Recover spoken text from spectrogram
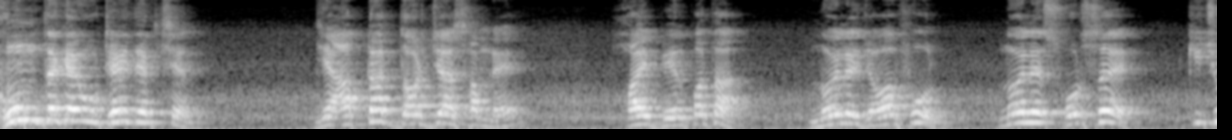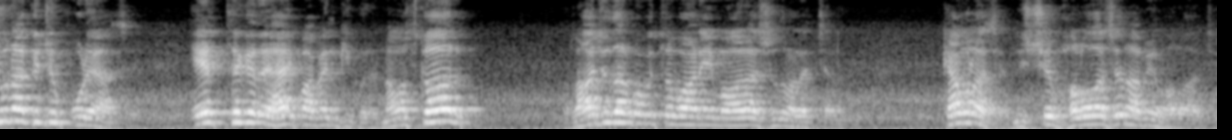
ঘুম থেকে উঠেই দেখছেন যে আপনার দরজার সামনে হয় বেলপাতা, নইলে জবা ফুল, নইলে সর্ষে, কিছু না কিছু পড়ে আছে। এর থেকে রেহাই পাবেন কি করে? নমস্কার, রাজুদার পবিত্র বাণী, মহারাজ সুদরালের চ্যানেল। কেমন আছেন? নিশ্চয়ই ভালো আছেন, আমিও ভালো আছি।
